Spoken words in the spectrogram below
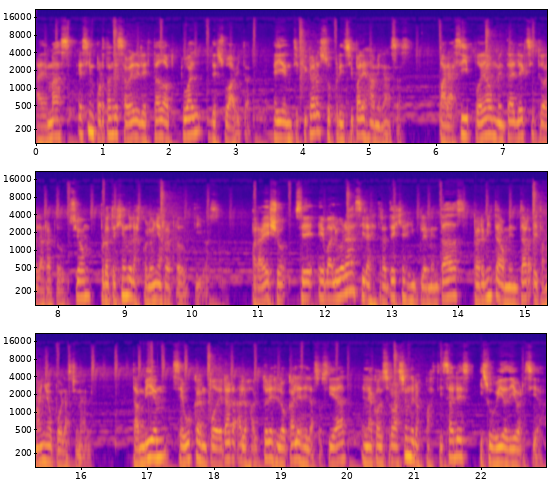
Además, es importante saber el estado actual de su hábitat e identificar sus principales amenazas, para así poder aumentar el éxito de la reproducción protegiendo las colonias reproductivas. Para ello, se evaluará si las estrategias implementadas permiten aumentar el tamaño poblacional. También se busca empoderar a los actores locales de la sociedad en la conservación de los pastizales y su biodiversidad.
